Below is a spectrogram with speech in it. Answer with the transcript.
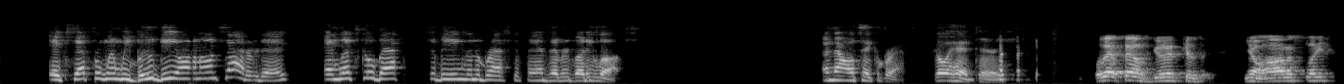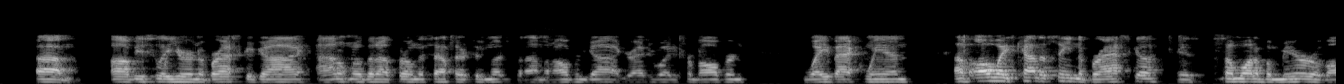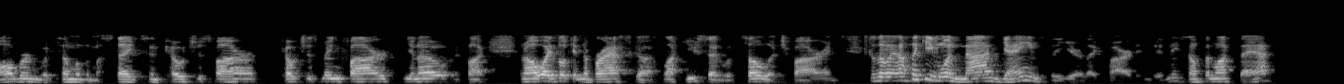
except for when we booed Deion on Saturday, and let's go back to being the Nebraska fans everybody loves. And now I'll take a breath. Go ahead, Terry. well, that sounds good because, you know, honestly, um, obviously you're a Nebraska guy. I don't know that I've thrown this out there too much, but I'm an Auburn guy. I graduated from Auburn way back when. I've always kind of seen Nebraska as somewhat of a mirror of Auburn with some of the mistakes in coaches fired, coaches being fired. You know, it's like, and I always look at Nebraska, like you said, with Solich firing, because I, mean, I think he won nine games the year they fired him, didn't he? Something like that.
